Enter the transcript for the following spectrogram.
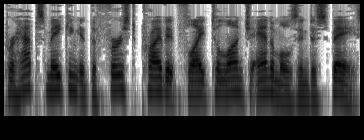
perhaps making it the first private flight to launch animals into space.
